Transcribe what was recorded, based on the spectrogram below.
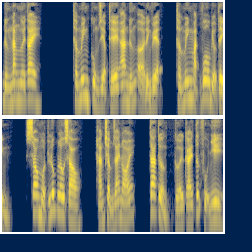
đừng năng ngươi tay. Thẩm Minh cùng Diệp Thế An đứng ở đình viện, Thẩm Minh mặt vô biểu tình, sau một lúc lâu sau, hắn chậm rãi nói, ta tưởng cưới cái tức phụ nhi.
